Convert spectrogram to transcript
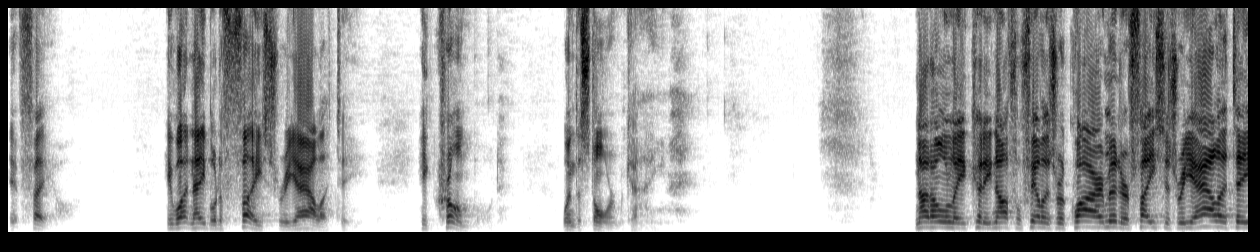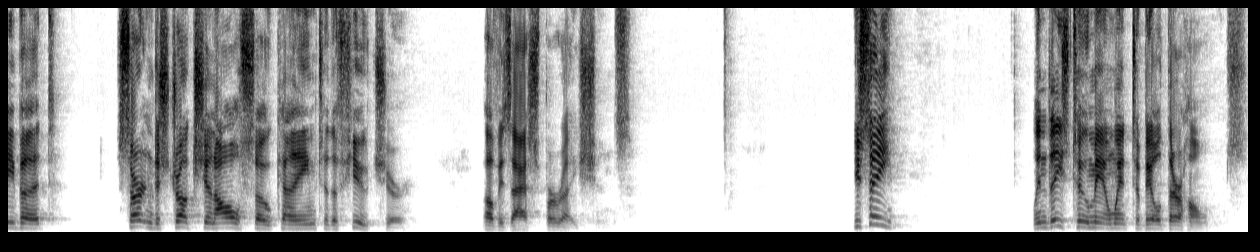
It failed. He wasn't able to face reality. He crumbled when the storm came. Not only could he not fulfill his requirement or face his reality, but certain destruction also came to the future of his aspirations. You see, when these two men went to build their homes,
